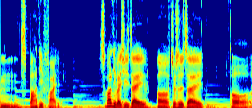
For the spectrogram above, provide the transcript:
嗯，Spotify，Spotify 其实在呃，就是在呃，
